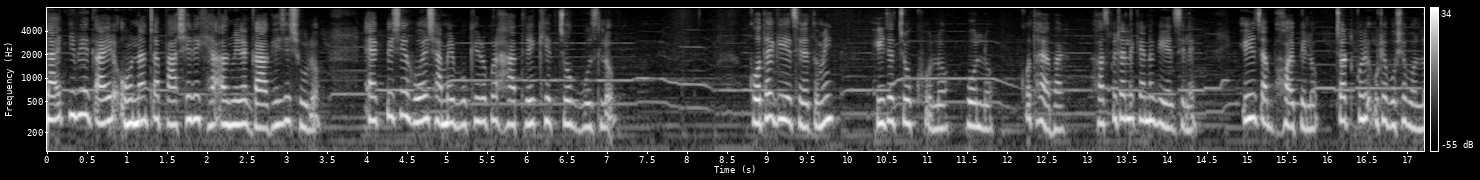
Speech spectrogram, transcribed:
লাইট নিভিয়ে গায়ের ওড়নাটা পাশে রেখে আলমিরা গা ঘেঁষে শুলো। এক পেশে হয়ে স্বামীর বুকের উপর হাত রেখে চোখ বুঝলো কোথায় গিয়েছিলে তুমি? ইরজা চোখ খুললো, বলল, কোথায় আবার? হসপিটালে কেন গিয়েছিলে? ইরজা ভয় পেল, চট করে উঠে বসে বলল,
